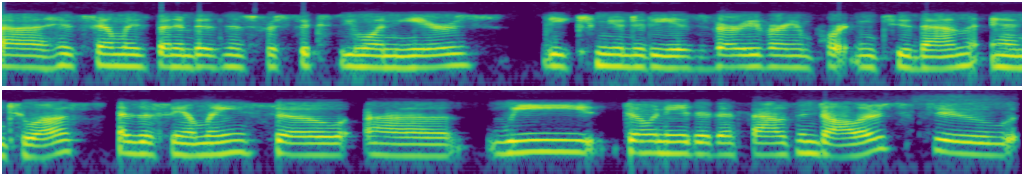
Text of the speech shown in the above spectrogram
Uh, his family's been in business for 61 years. The community is very, very important to them and to us as a family. So uh, we donated $1,000 to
